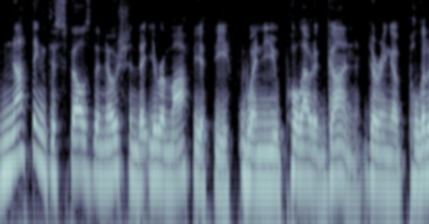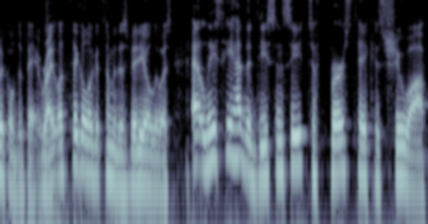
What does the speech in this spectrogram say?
nothing dispels the notion that you're a mafia thief when you pull out a gun during a political debate, right? Let's take a look at some of this video, Lewis. At least he had the decency to first take his shoe off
